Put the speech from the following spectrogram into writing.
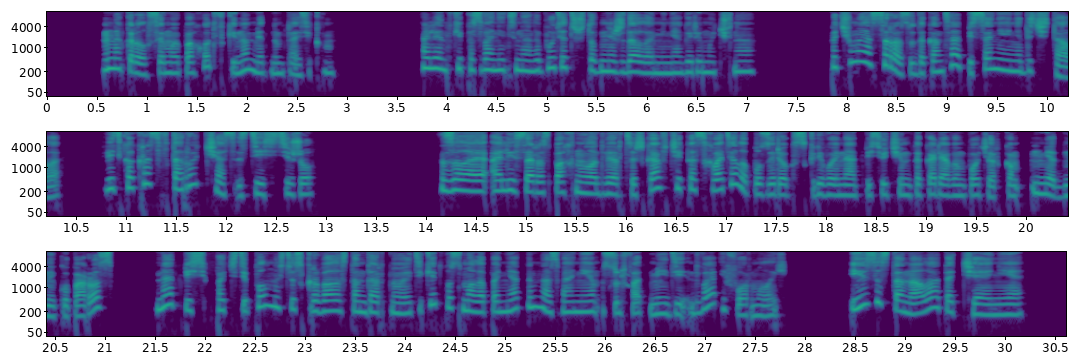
Накрылся мой поход в кино медным тазиком. Ленке позвонить надо будет, чтобы не ждала меня горемычную. Почему я сразу до конца описания не дочитала? Ведь как раз второй час здесь сижу. Злая Алиса распахнула дверцы шкафчика, схватила пузырек с кривой надписью чьим-то корявым почерком «Медный купорос». Надпись почти полностью скрывала стандартную этикетку с малопонятным названием «Сульфат меди-2» и формулой. И застонала от отчаяния.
